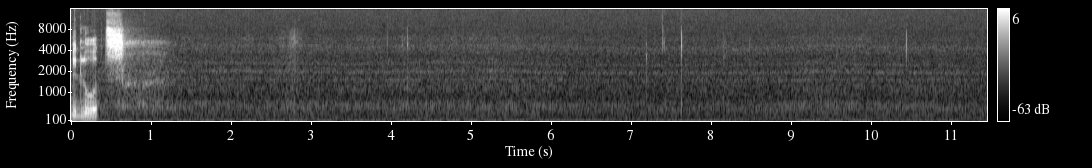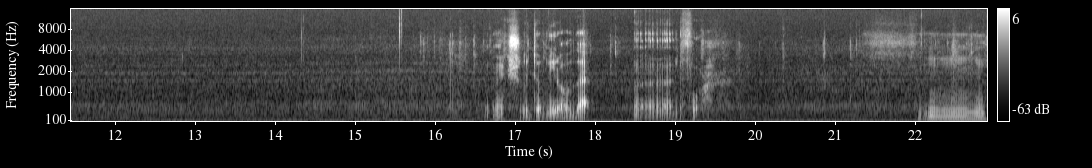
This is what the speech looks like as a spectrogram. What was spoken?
Be loads actually don't need all that uh, before. Mm,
